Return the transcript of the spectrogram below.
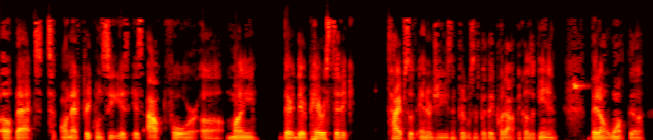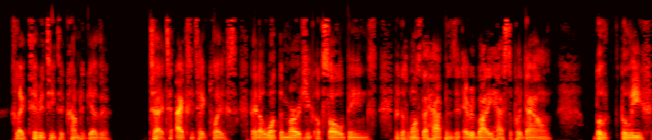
of that on that frequency is is out for uh money. They're they're parasitic types of energies and frequencies that they put out because again, they don't want the collectivity to come together to, to actually take place. They don't want the merging of soul beings because once that happens, then everybody has to put down be- belief.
